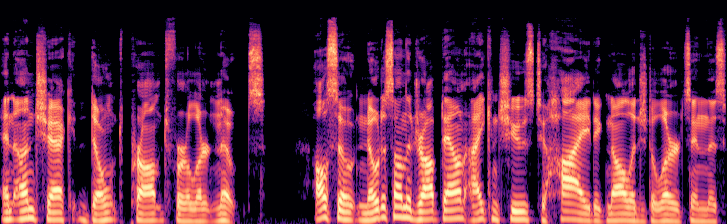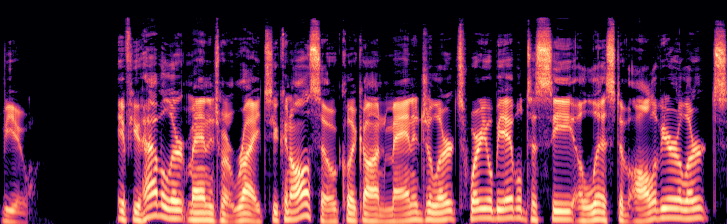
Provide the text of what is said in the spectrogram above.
and uncheck Don't Prompt for Alert Notes. Also, notice on the drop-down I can choose to hide acknowledged alerts in this view. If you have alert management rights, you can also click on Manage Alerts where you'll be able to see a list of all of your alerts,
